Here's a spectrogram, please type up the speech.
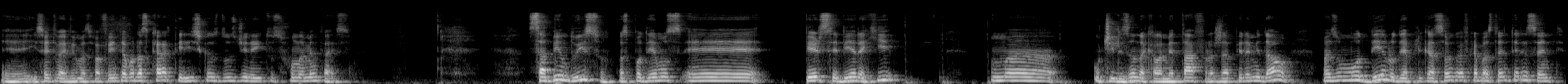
É, isso a gente vai ver mais para frente, é uma das características dos direitos fundamentais. Sabendo isso, nós podemos é, perceber aqui uma, utilizando aquela metáfora já piramidal, mas um modelo de aplicação que vai ficar bastante interessante.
